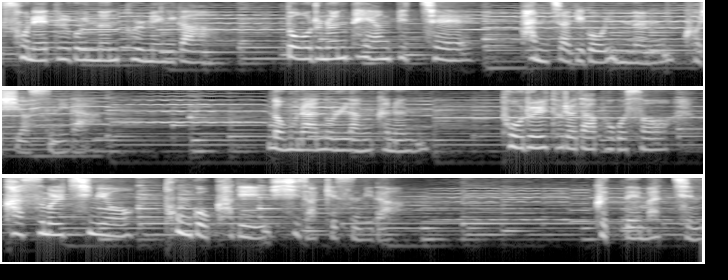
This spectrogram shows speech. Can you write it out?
손에 들고 있는 돌멩이가 떠오르는 태양빛에 반짝이고 있는 것이었습니다. 너무나 놀란 그는 돌을 들여다보고서 가슴을 치며 통곡하기 시작했습니다. 그때 마침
